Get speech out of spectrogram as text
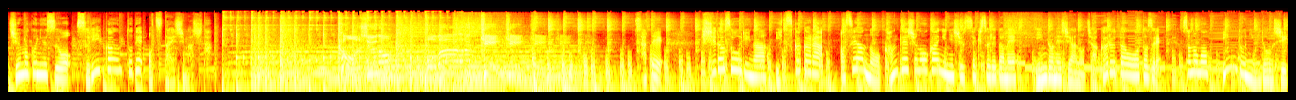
注目ニュースを3カウントでお伝えしました。今週のフォワールキンさて岸田総理が5日から ASEAN の関係首脳会議に出席するためインドネシアのジャカルタを訪れその後インドに移動し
